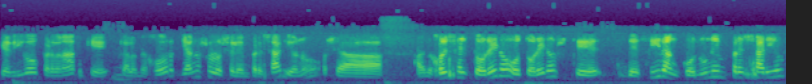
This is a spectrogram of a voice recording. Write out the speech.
Que digo, perdonad, que, que a lo mejor ya no solo es el empresario, ¿no? O sea, a lo mejor es el torero o toreros que decidan con un empresario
